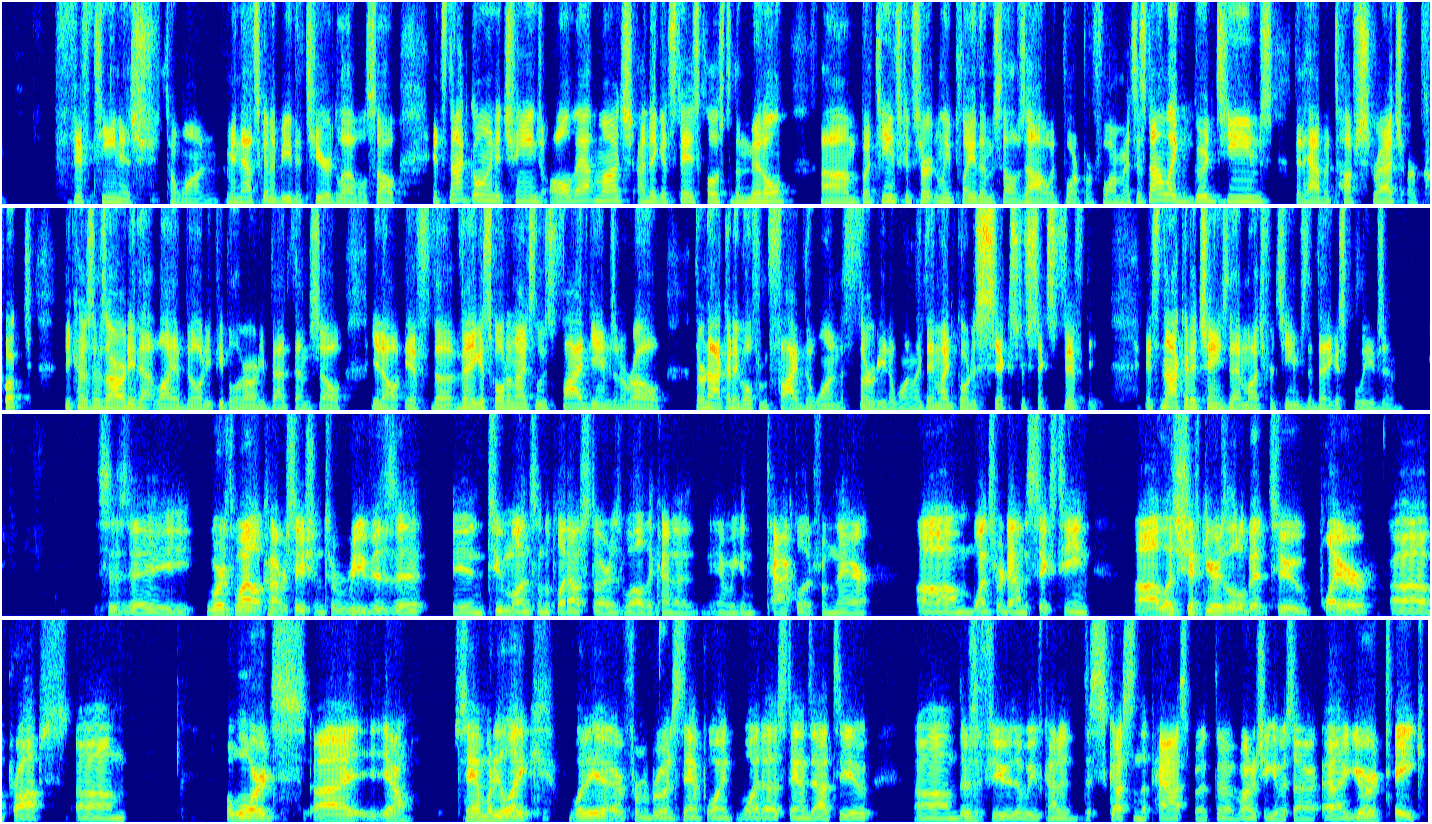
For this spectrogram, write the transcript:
15ish to 1 i mean that's going to be the tiered level. So it's not going to change all that much. I think it stays close to the middle um, but teams can certainly play themselves out with poor performance. It's not like good teams that have a tough stretch are cooked because there's already that liability. People have already bet them. So, you know, if the Vegas Golden Knights lose five games in a row, they're not going to go from five to one to 30 to one. Like they might go to six or 650. It's not going to change that much for teams that Vegas believes in. This is a worthwhile conversation to revisit in two months when the playoffs start as well. To kind of, you know, we can tackle it from there. Um, once we're down to 16. Uh, let's shift gears a little bit to player uh, props, um, awards. Uh, you know, Sam, what do you like? What do you, from a Bruins standpoint, what uh, stands out to you? Um, there's a few that we've kind of discussed in the past, but uh, why don't you give us our, uh, your take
